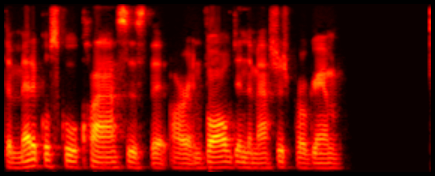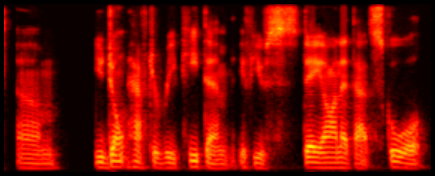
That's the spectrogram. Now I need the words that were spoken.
the medical school classes that are involved in the master's program um, you don't have to repeat them if you stay on at that school.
